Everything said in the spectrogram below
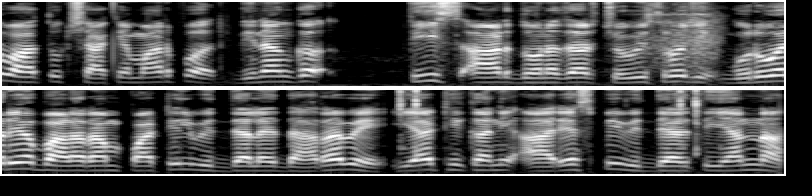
वाहतूक शाखेमार्फत दिनांक तीस आठ दोन हजार चोवीस रोजी गुरुवर्य बाळाराम पाटील विद्यालय धारावे या ठिकाणी आर एस पी विद्यार्थी यांना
